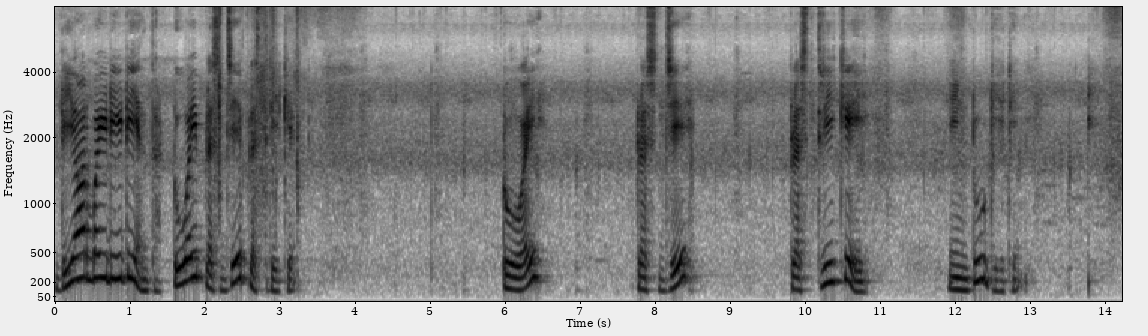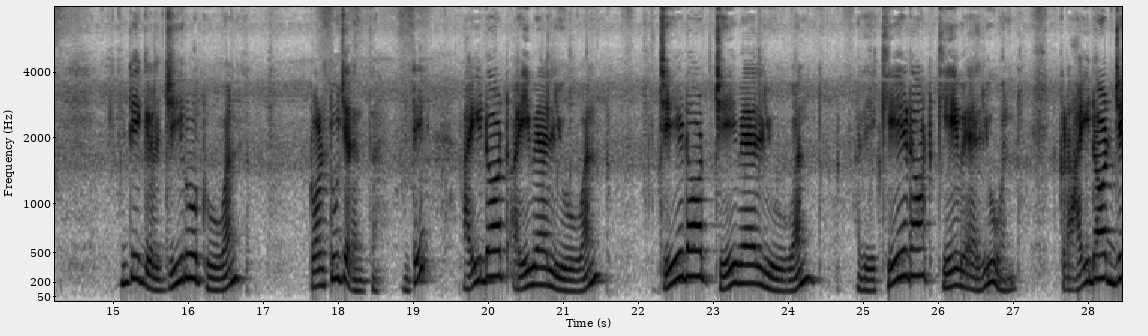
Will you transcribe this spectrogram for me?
T K dot D R by D T ఎంత two I plus J plus three K two I plus J plus three K into D T integral zero to one twelve two జర్ ఎంత అంటే I dot I value one J dot J value one అది K dot K value one ఇక్కడ I dot J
